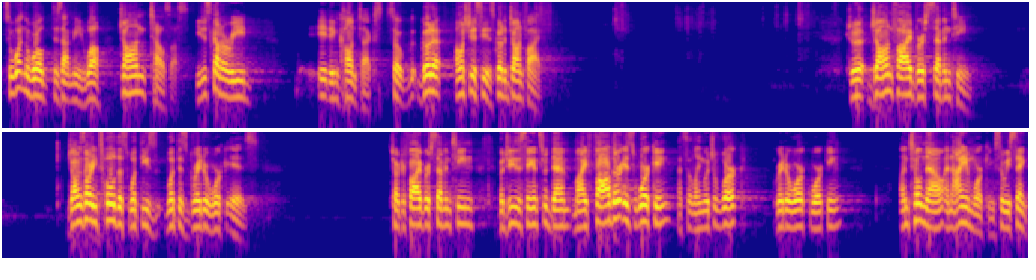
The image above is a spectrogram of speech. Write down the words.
So what in the world does that mean? Well, John tells us. You just got to read it in context. So go to, I want you to see this. Go to John 5. John 5 verse 17. John has already told us what these, what this greater work is. Chapter 5 verse 17. But Jesus answered them, my father is working. That's the language of work. Greater work, working. Until now, and I am working. So he's saying,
